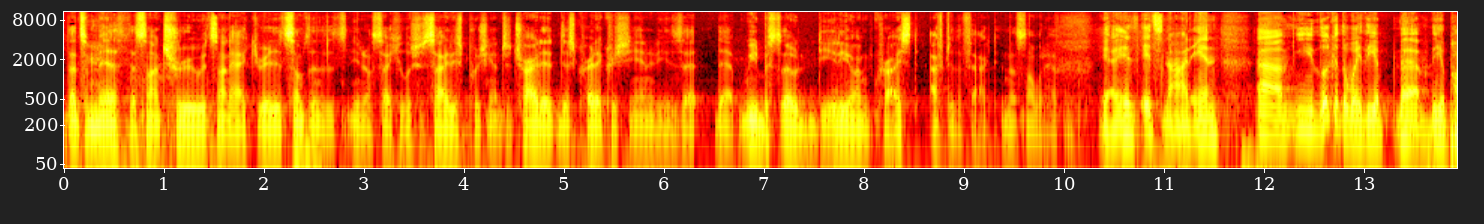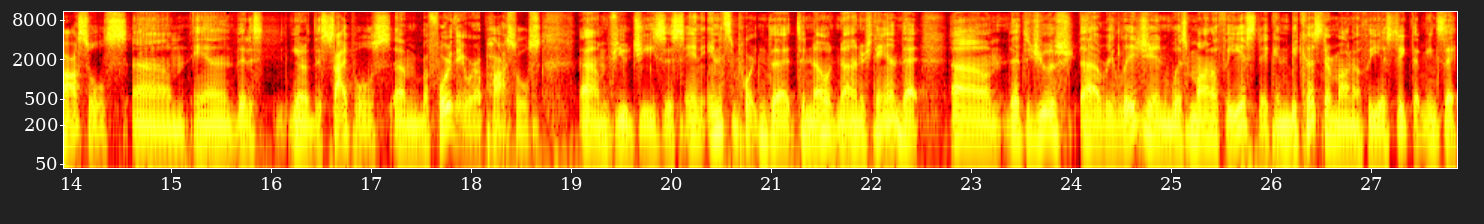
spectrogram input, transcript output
that's a myth. That's not true. It's not accurate. It's something that you know secular society is pushing out to try to discredit Christianity. Is that that we bestowed deity on Christ after the fact, and that's not what happened. Yeah, it, it's not. And um, you look at the way the uh, the apostles um, and the you know disciples um, before they were apostles um, viewed Jesus, and, and it's important to, to note and to understand that um, that the Jewish uh, religion was monotheistic, and because they're monotheistic, that means they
